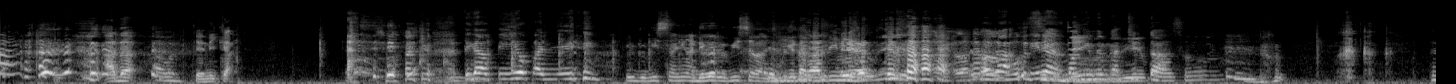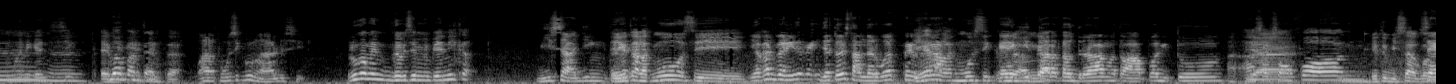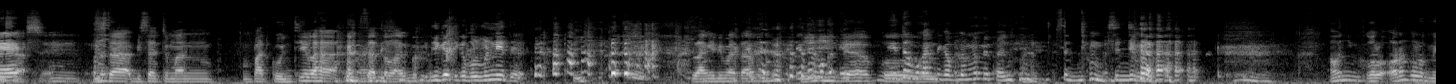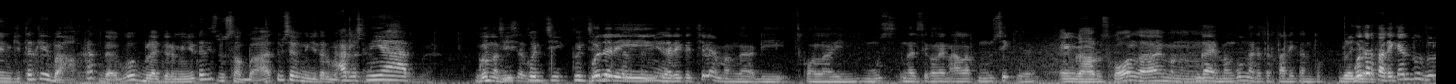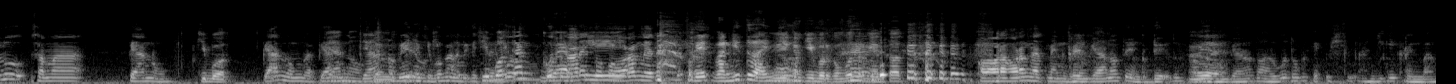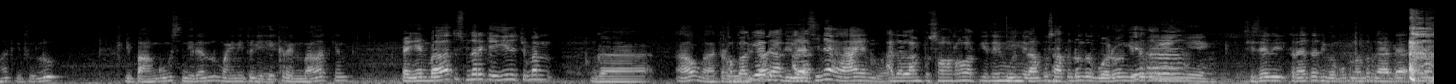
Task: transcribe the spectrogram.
ada. Cenika. Tinggal tiup anjing. Lu udah bisa nih, adik udah bisa lah. Jadi kita ganti nih ya Lah kan Kalau alat nggak, musik. ini anjing. menginginkan cipta. Menginginkan cipta. Eh, Lu apa cipta. Alat musik gue nggak ada sih. Lu nggak main nggak bisa main pianika? Bisa anjing. Ya itu alat musik. Ya kan piano itu kayak jatuhnya standar Pe. Iya Maksudnya alat musik Kayak enggak, gitar enggak. atau drum atau apa gitu. Ah, Ya. saksofon. Itu bisa gua bisa. Eh. Bisa bisa cuman empat kunci lah satu lagu. Tiga tiga puluh menit ya. Pelangi di matamu. itu bukan Tiga itu bukan 30 menit anjing. Sejam. Sejam. Oh, anjing, kalau orang kalau main gitar kayak bakat dah. Gue belajar main gitar susah banget bisa main gitar. Harus niat. gue nggak bisa kunci kunci gue dari gitar dari kecil emang nggak di sekolahin mus nggak di sekolahin alat musik ya Eh nggak harus sekolah emang. Enggak emang gue nggak ada tertarikan tuh Belajar. gue tertarikan tuh dulu sama piano Keyboard. Piano enggak piano Piano, beda beda, keyboard kan lebih kecil Keyboard kan gue tertarik tuh kalau orang lihat Bed, bukan gitu Ini anjing. itu keyboard komputer ngetot. kalau orang-orang lihat main grand piano tuh yang gede tuh Oh, iya. Grand piano tuh gue tuh kayak wih anjing kayak keren banget gitu lu di panggung sendirian lu main itu aja Iya. kayak keren banget kan pengen banget tuh sebenarnya kayak gini cuman nggak tahu nggak terwujud Apalagi aja ada- di sini yang lain gua ada lampu sorot gitu ya Ih, lampu satu dong ke gua doang gitu Iya. kan Anjing. Sisanya di, ternyata di bangku penonton nggak ada lu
